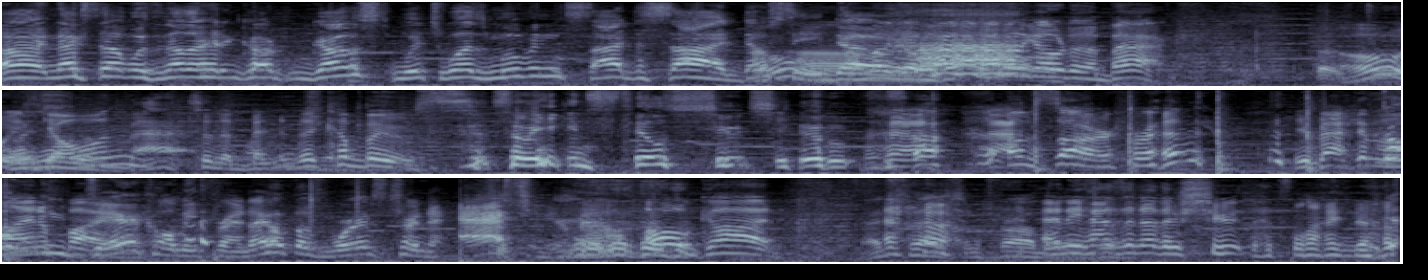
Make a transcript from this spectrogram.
All right. Next up was another hidden card from Ghost, which was moving side to side. Don't see, I'm gonna, go. I'm gonna go to the back. Oh, he's to the going back. to the ba- the caboose. So he can still shoot you. I'm sorry, friend. You're back in the line Don't of you fire. dare call me friend. I hope those words turn to ash in your mouth. Oh God! I just have some strawberries. And he has another shoot that's lined up. All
